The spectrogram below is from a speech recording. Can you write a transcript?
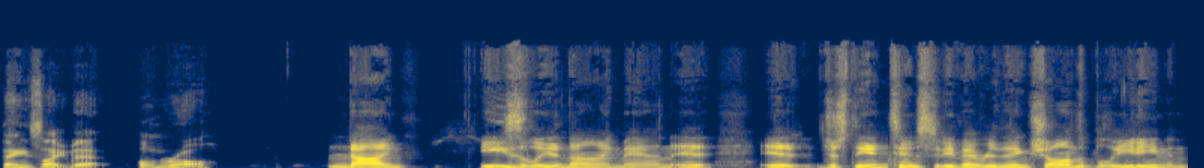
things like that on Raw. nine easily a nine man it it just the intensity of everything shawn's bleeding and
